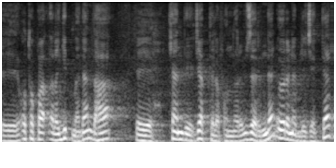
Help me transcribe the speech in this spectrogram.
e, otoparklara gitmeden daha e, kendi cep telefonları üzerinden öğrenebilecekler.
